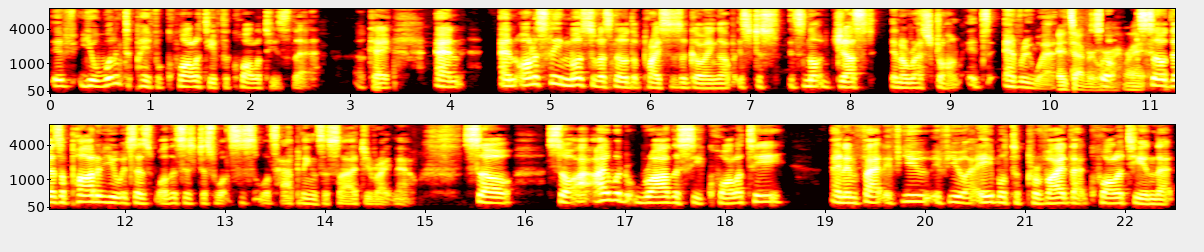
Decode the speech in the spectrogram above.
if you're willing to pay for quality, if the quality is there. Okay. And and honestly, most of us know the prices are going up. It's just, it's not just in a restaurant. It's everywhere. It's everywhere, so, right? So there's a part of you which says, well, this is just what's, what's happening in society right now. So, so I, I would rather see quality. And in fact, if you, if you are able to provide that quality and that,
